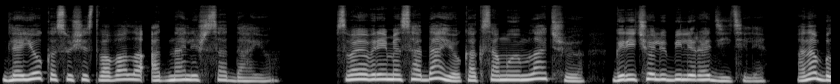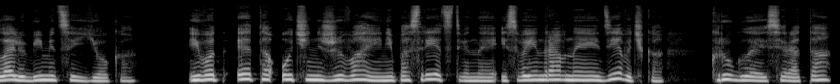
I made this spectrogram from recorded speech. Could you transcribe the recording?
для Йока существовала одна лишь Садаю. В свое время Садаю, как самую младшую, горячо любили родители — она была любимицей Йока. И вот эта очень живая, непосредственная и своенравная девочка, круглая сирота,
